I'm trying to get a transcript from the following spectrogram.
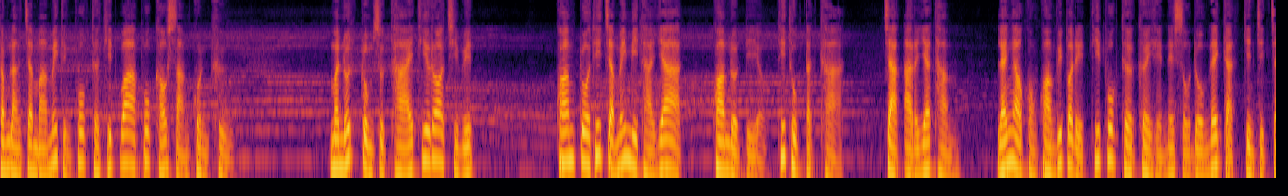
กำลังจะมาไม่ถึงพวกเธอคิดว่าพวกเขาสามคนคือ มนุษย์กลุ่มสุดท้ายที่รอดชีวิต ความกลัวที่จะไม่มีทายาทความโดดเดี่ยวที่ถูกตัดขาด จากอารยธรรม และเงาของความวิปริตที่พวกเธอเคยเห็นในโสโดมได้กัดกินจิตใจ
